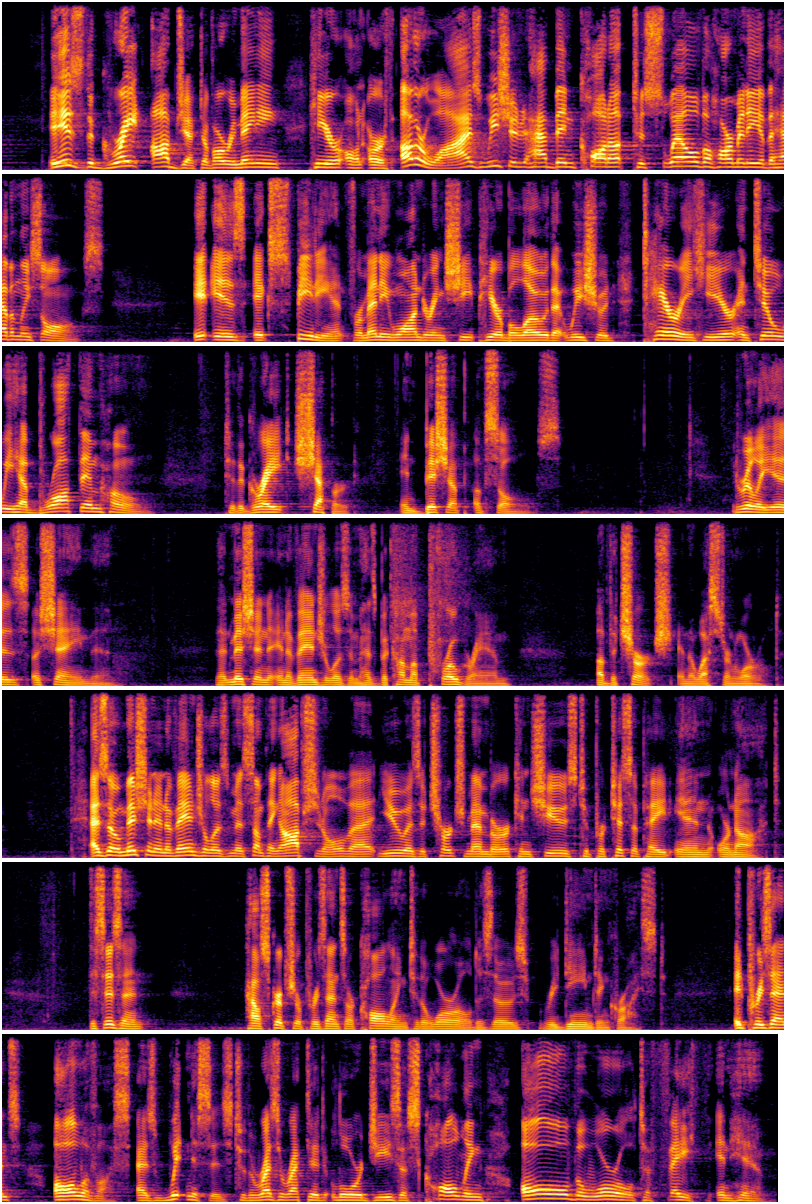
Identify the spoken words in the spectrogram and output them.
is the great object of our remaining here on earth. Otherwise, we should have been caught up to swell the harmony of the heavenly songs. It is expedient for many wandering sheep here below that we should tarry here until we have brought them home to the great shepherd and bishop of souls. It really is a shame then that mission and evangelism has become a program of the church in the Western world. As though mission and evangelism is something optional that you, as a church member, can choose to participate in or not. This isn't how Scripture presents our calling to the world as those redeemed in Christ. It presents all of us as witnesses to the resurrected Lord Jesus, calling all the world to faith in Him.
